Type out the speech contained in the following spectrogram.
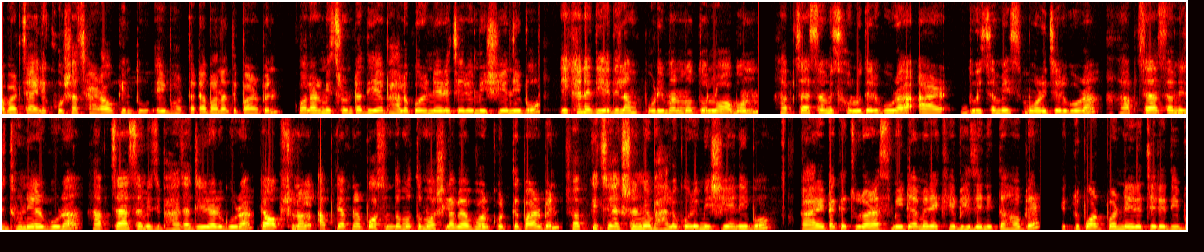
আবার চাইলে খোসা ছাড়াও কিন্তু এই ভর্তাটা বানাতে পারবেন। কলার মিশ্রণটা দিয়ে ভালো করে নেড়ে চেড়ে মিশিয়ে নিব। এখানে দিয়ে দিলাম পরিমাণ মতো লবণ, হাফ চা চামচ হলুদের গুঁড়া আর দুই চামচ মরিচের গুঁড়া, হাফ চা চামচ ধনিয়ার গুঁড়া, হাফ চা চামচ ভাজা জিরার গুঁড়া। এটা অপশনাল, আপনি আপনার পছন্দ মতো মশলা ব্যবহার করতে পারবেন। সবকিছু একসঙ্গে ভালো করে মিশিয়ে নিব। আর এটাকে চুলার মিডিয়ামে রেখে ভেজে নিতে হবে। একটু পরপর নেড়ে চেড়ে দিব।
